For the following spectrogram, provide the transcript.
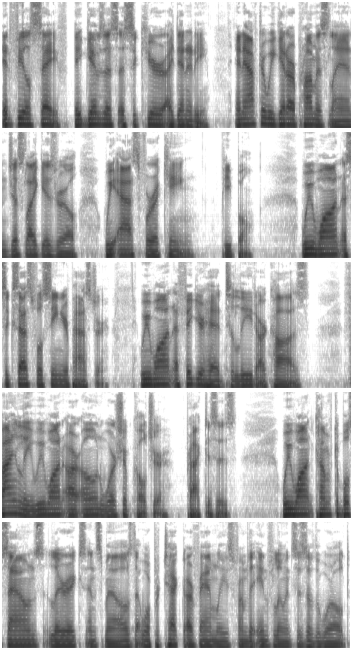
It feels safe. It gives us a secure identity. And after we get our promised land, just like Israel, we ask for a king, people. We want a successful senior pastor. We want a figurehead to lead our cause. Finally, we want our own worship culture, practices. We want comfortable sounds, lyrics, and smells that will protect our families from the influences of the world.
